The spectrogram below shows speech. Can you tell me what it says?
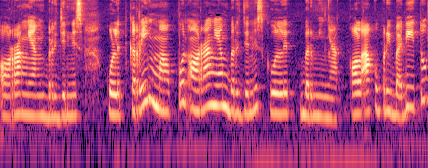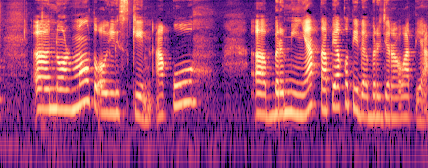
orang yang berjenis kulit kering maupun orang yang berjenis kulit berminyak. Kalau aku pribadi itu uh, normal to oily skin. Aku uh, berminyak tapi aku tidak berjerawat ya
